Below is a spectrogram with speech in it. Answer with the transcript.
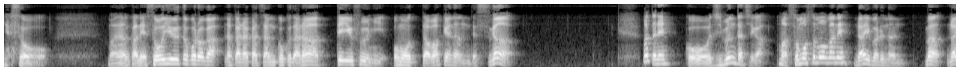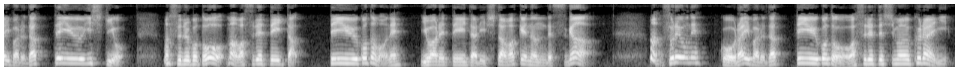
いや、そう。まあなんかね、そういうところがなかなか残酷だなっていうふうに思ったわけなんですが、またね、こう自分たちが、まあそもそもがね、ライバルなん、まあライバルだっていう意識を、まあすることを、まあ忘れていたっていうこともね、言われていたりしたわけなんですが、まあそれをね、こうライバルだっていうことを忘れてしまうくらいに、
